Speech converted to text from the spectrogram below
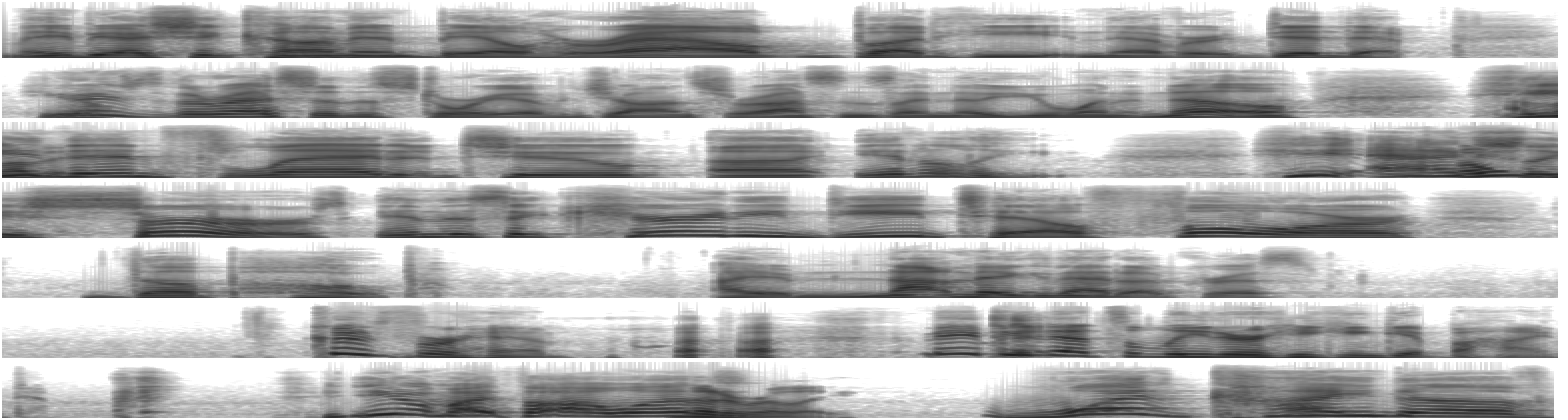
Maybe I should come and bail her out." But he never did that. Here's the rest of the story of John Surratt, I know you want to know. He then fled to uh, Italy. He oh. actually serves in the security detail for the Pope. I am not making that up, Chris. Good for him. Maybe that's a leader he can get behind. You know, my thought was Literally. what kind of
